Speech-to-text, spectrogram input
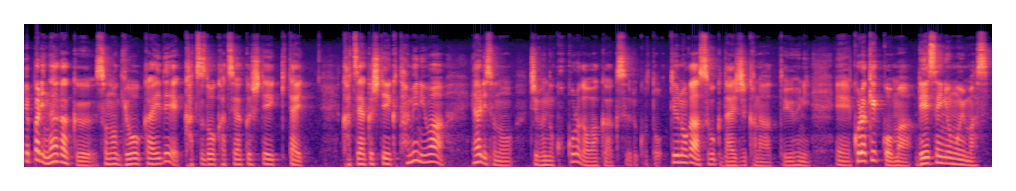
やっぱり長くその業界で活動活躍していきたい活躍していくためにはやはりその自分の心がワクワクすることっていうのがすごく大事かなというふうに、えー、これは結構まあ冷静に思います。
